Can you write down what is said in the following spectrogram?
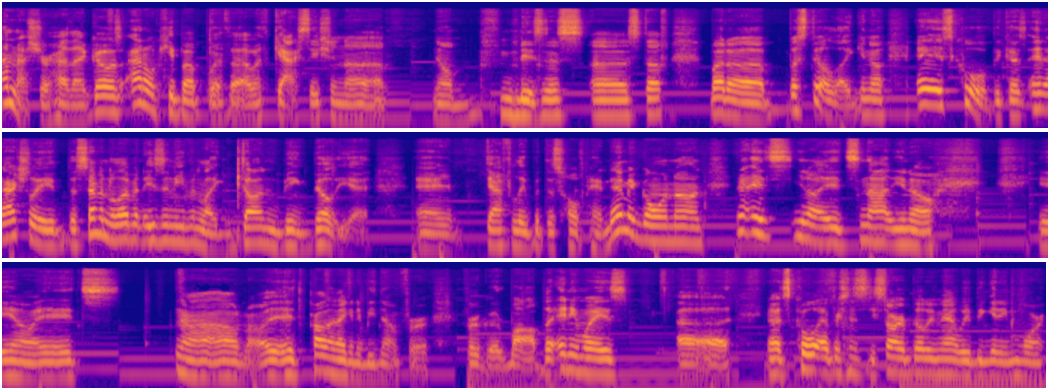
I'm not sure how that goes. I don't keep up with uh, with gas station uh you know business uh stuff. But uh but still like you know it's cool because and actually the 7-eleven isn't even like done being built yet. And definitely with this whole pandemic going on it's you know it's not you know you know it's no i don't know. It's probably not going to be done for for a good while. But anyways uh you know it's cool. Ever since they started building that we've been getting more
